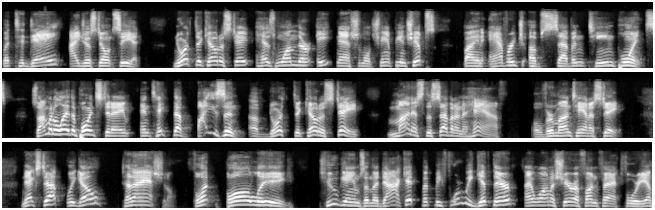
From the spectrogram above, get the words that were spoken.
But today, I just don't see it. North Dakota State has won their eight national championships by an average of 17 points. So I'm going to lay the points today and take the Bison of North Dakota State minus the seven and a half over Montana State. Next up, we go to the National Football League. Two games on the docket, but before we get there, I want to share a fun fact for you.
